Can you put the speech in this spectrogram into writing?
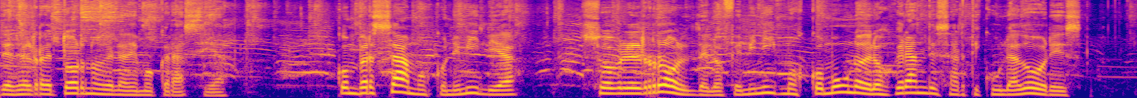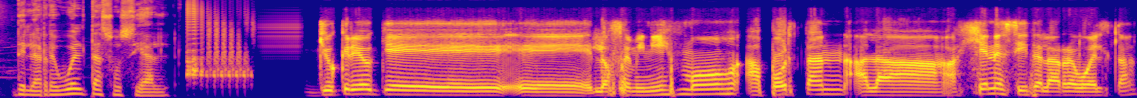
desde el retorno de la democracia. Conversamos con Emilia sobre el rol de los feminismos como uno de los grandes articuladores de la revuelta social. Yo creo que eh, los feminismos aportan a la génesis de la revuelta.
